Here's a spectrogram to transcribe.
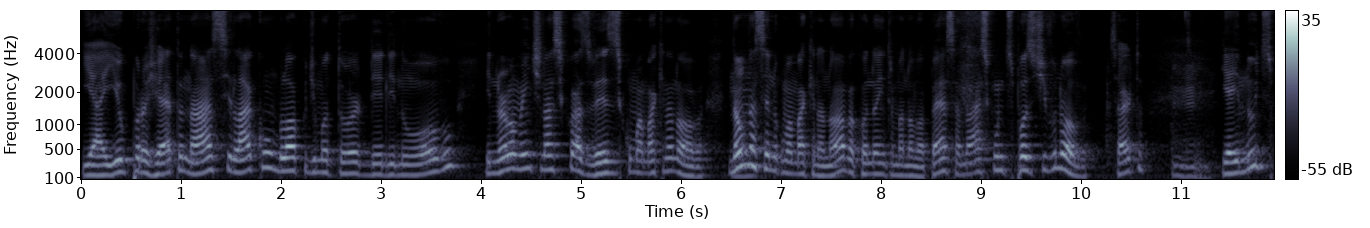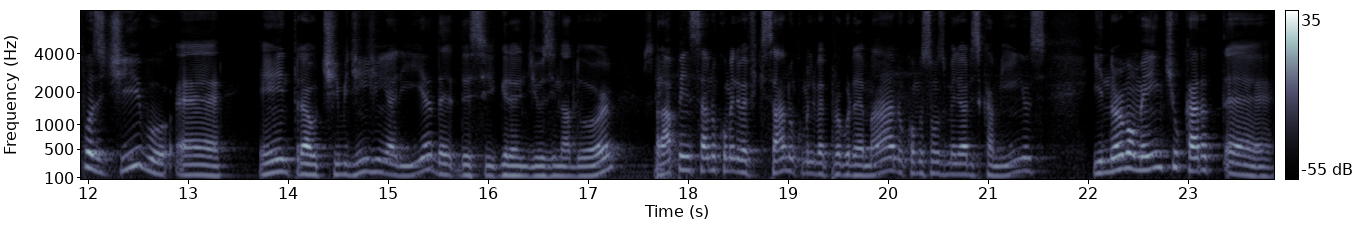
E aí o projeto nasce lá com o bloco de motor dele novo e normalmente nasce com, às vezes com uma máquina nova. Não nascendo com uma máquina nova, quando entra uma nova peça, nasce com um dispositivo novo, certo? E aí no dispositivo é, entra o time de engenharia de- desse grande usinador para pensar no como ele vai fixar, no como ele vai programar, no como são os melhores caminhos. E normalmente o cara é,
